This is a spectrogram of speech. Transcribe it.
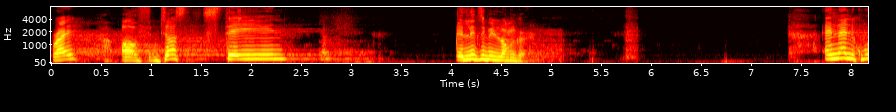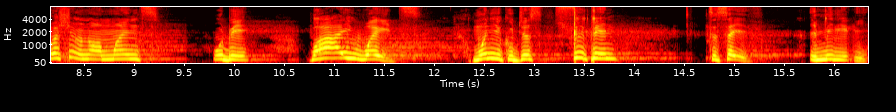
right, of just staying a little bit longer. And then the question on our minds would be why wait when you could just sweep in to save immediately?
